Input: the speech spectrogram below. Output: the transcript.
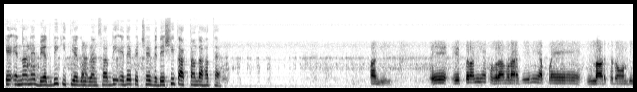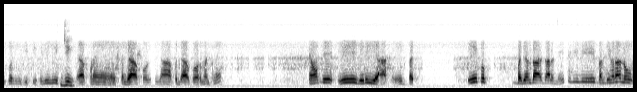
ਕਿ ਇਹਨਾਂ ਨੇ ਬੇਅਦਬੀ ਕੀਤੀ ਹੈ ਗੁਰੂ ਗ੍ਰੰਥ ਸਾਹਿਬ ਦੀ। ਇਹਦੇ ਪਿੱਛੇ ਵਿਦੇਸ਼ੀ ਤਾਕਤਾਂ ਦਾ ਹੱਥ ਹੈ। ਹਾਂਜੀ। ਇਹ ਇਸ ਤਰ੍ਹਾਂ ਦੀਆਂ ਖਬਰਾਂ ਬਣਾ ਕੇ ਨਹੀਂ ਆਪਣੇ ਲੜ ਛਡਾਉਣ ਦੀ ਕੋਸ਼ਿਸ਼ ਕੀਤੀ ਸੀਗੀ ਜੀ। ਆਪਣੇ ਪੰਜਾਬ ਪੁਲਿਸ ਜਾਂ ਪੰਜਾਬ ਗਵਰਨਮੈਂਟ ਨੇ। ਕਿਉਂਕਿ ਇਹ ਜਿਹੜੀ ਆ ਇਹ ਇਹ ਵਜਨਦਾਰ ਗੱਲ ਨਹੀਂ ਸੀਗੀ ਵੀ ਬੰਦੇ ਉਹਨਾਂ ਨੂੰ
